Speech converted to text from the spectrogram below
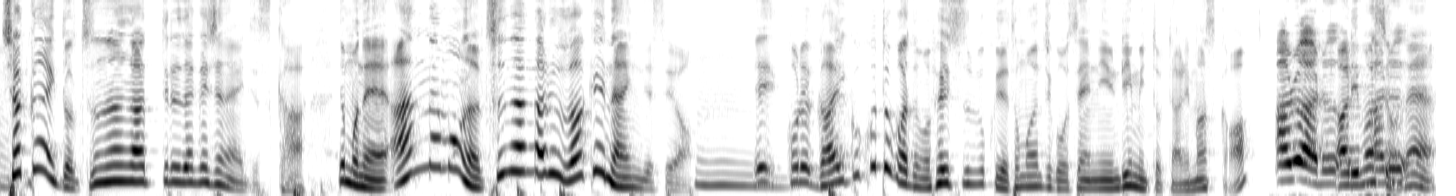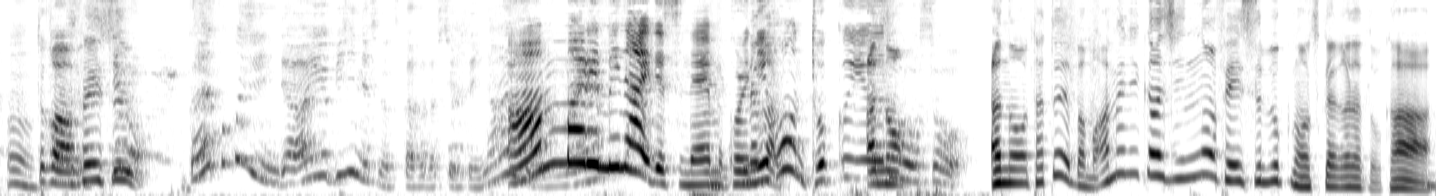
社会とつながってるだけじゃないですか。でもね、あんなものはつながるわけないんですよ。うんえ、これ外国とかでも Facebook で友達5000人リミットってありますか？あるある。ありますよね。うんだからで Facebook も、外国人でああいうビジネスの使い方してる人いないよねあんまり見ないですね。もうこれ日本特有。あのあの、例えばもうアメリカ人の Facebook の使い方とか、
